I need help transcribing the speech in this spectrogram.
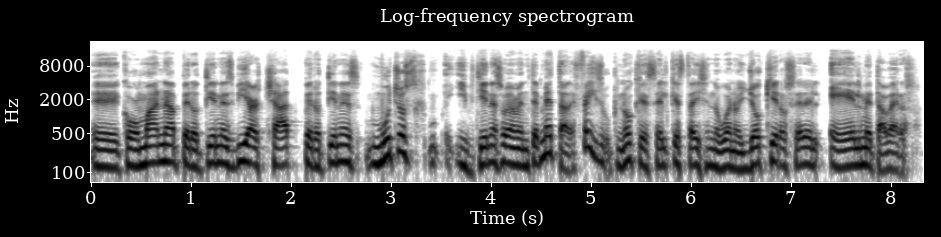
Eh, como Mana, pero tienes VR Chat, pero tienes muchos y tienes obviamente Meta de Facebook, ¿no? Que es el que está diciendo, bueno, yo quiero ser el, el metaverso.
